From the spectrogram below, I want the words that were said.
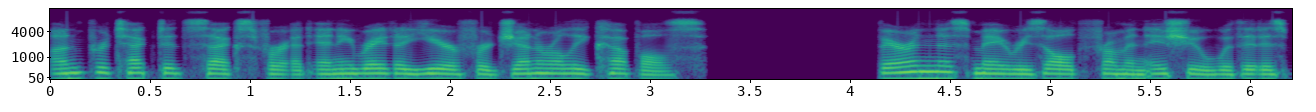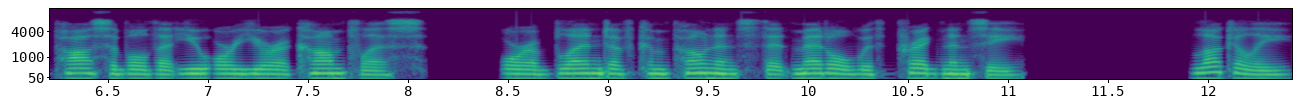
unprotected sex for at any rate a year for generally couples. Barrenness may result from an issue with it is possible that you or your accomplice, or a blend of components that meddle with pregnancy. Luckily,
